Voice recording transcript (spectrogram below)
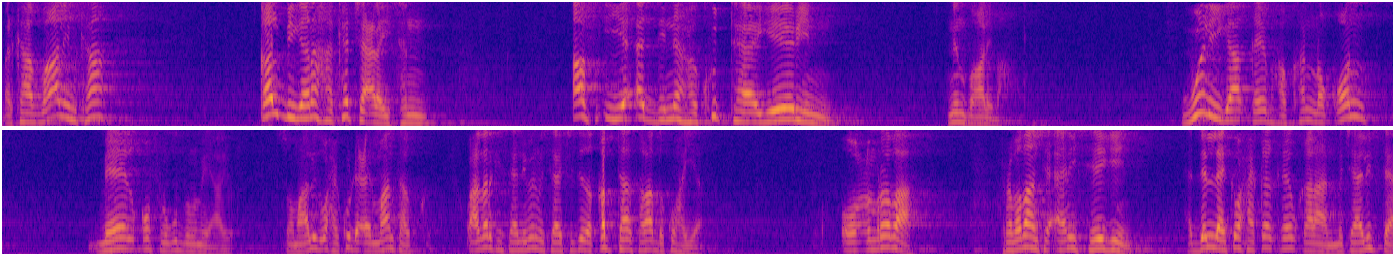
Marka daalimka qalbigana ha ka jeclaysan. Af iyo adina ha ku taageerin. Nin daalima weligaa qeyb ha ka noqon. Meel qof lagu dulmiyaayo. Soomaalidu waxay ku dhaceen maanta. Waxaad arkaysaa niman masaajidada qabtaa salaada ku haya. Oo cumrada rabadaanta aanay seegeen hadda laakiin waxay ka qeyb qalaan. Majaalista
